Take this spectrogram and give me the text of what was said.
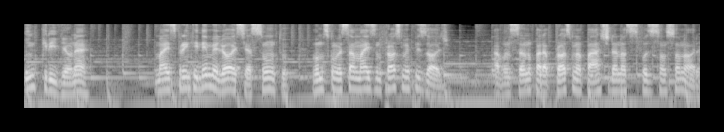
Incrível, né? Mas para entender melhor esse assunto, vamos conversar mais no próximo episódio, avançando para a próxima parte da nossa exposição sonora.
